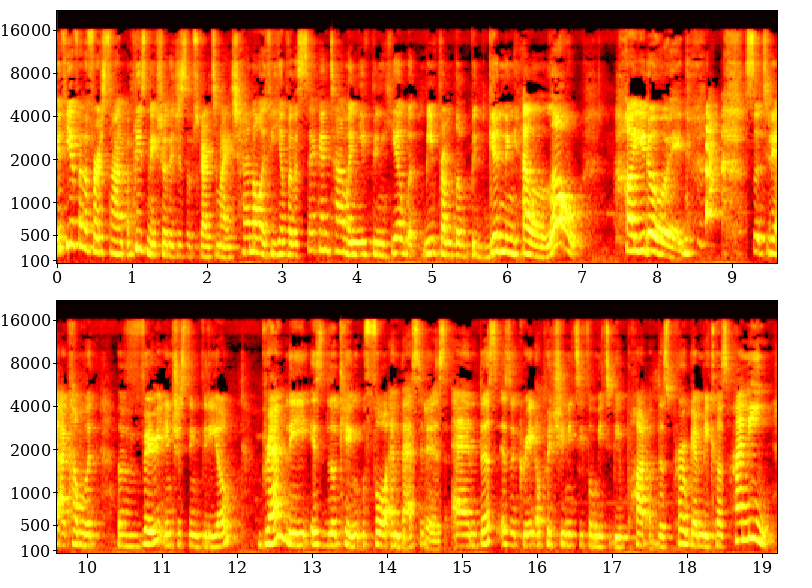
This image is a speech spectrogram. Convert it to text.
if you're here for the first time, please make sure that you subscribe to my channel. If you're here for the second time and you've been here with me from the beginning, hello! How you doing? so today I come with a very interesting video. Bramley is looking for ambassadors and this is a great opportunity for me to be part of this program because honey,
